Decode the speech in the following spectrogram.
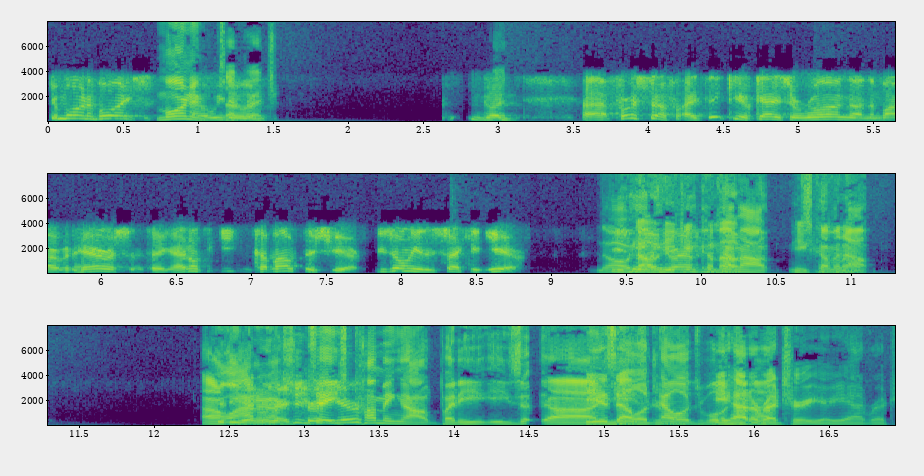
Good morning, boys. Morning. How are we What's up, doing? Rich? Good. Uh, first off, I think you guys are wrong on the Marvin Harrison thing. I don't think he can come out this year. He's only in the second year. No, He's no, he can drafted. come, out. He's coming out. Oh, Did he I, don't know. I shouldn't say he's year? coming out, but he, he's uh, he is he's eligible. he had a come out. redshirt year. Yeah, Rich.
